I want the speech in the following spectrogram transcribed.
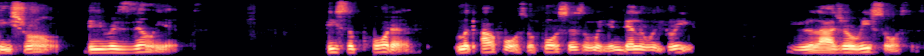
be strong, be resilient, be supportive. Look out for a support system when you're dealing with grief. Utilize your resources.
